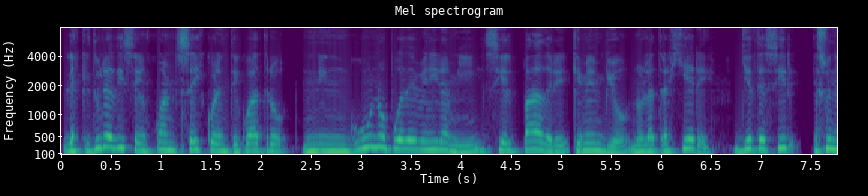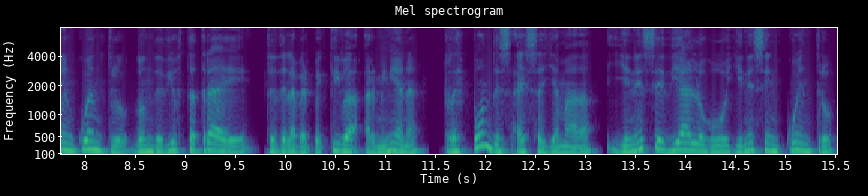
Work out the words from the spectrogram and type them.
La escritura dice en Juan 6:44, ninguno puede venir a mí si el Padre que me envió no la trajere. Y es decir, es un encuentro donde Dios te atrae desde la perspectiva arminiana, respondes a esa llamada y en ese diálogo y en ese encuentro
